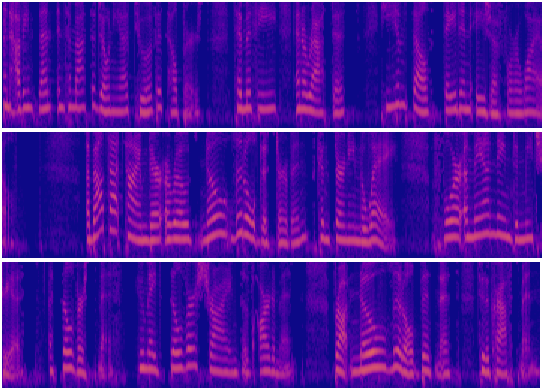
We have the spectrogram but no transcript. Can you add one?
And having sent into Macedonia two of his helpers, Timothy and Erastus, he himself stayed in Asia for a while. About that time, there arose no little disturbance concerning the way, for a man named Demetrius, a silversmith, who made silver shrines of Artemis, brought no little business to the craftsmen.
